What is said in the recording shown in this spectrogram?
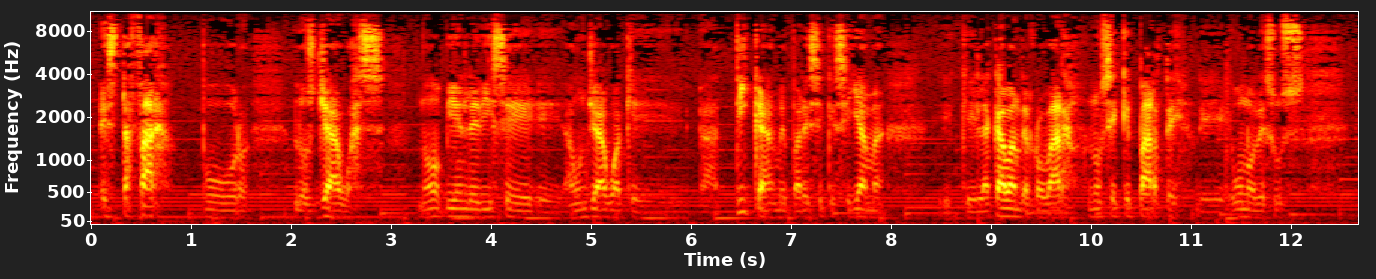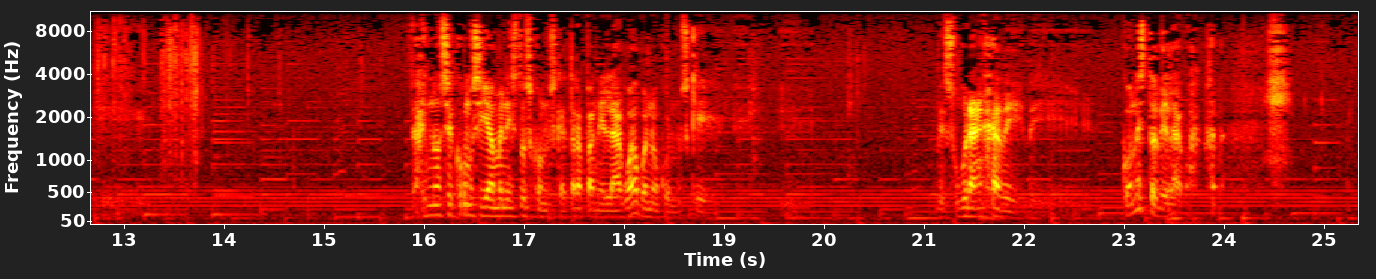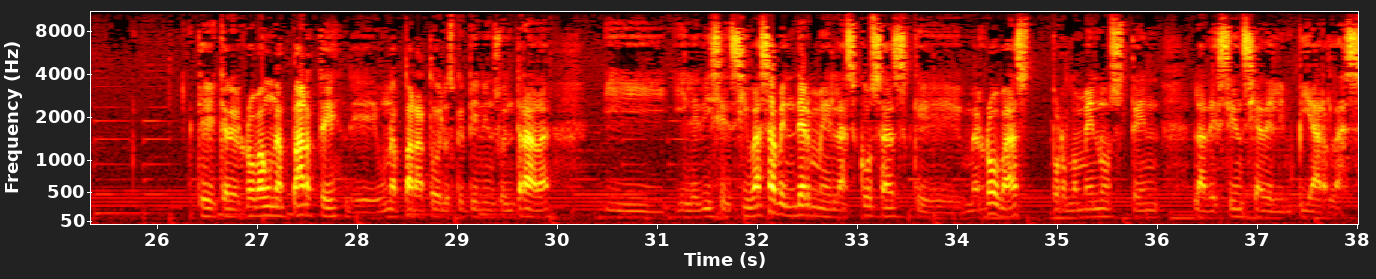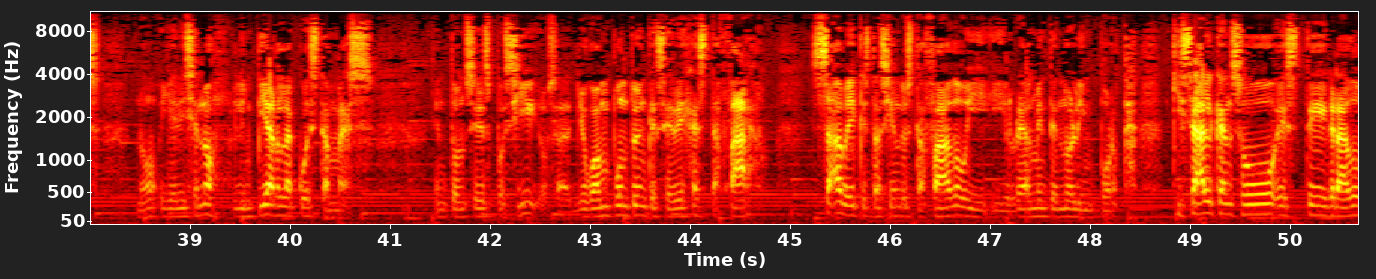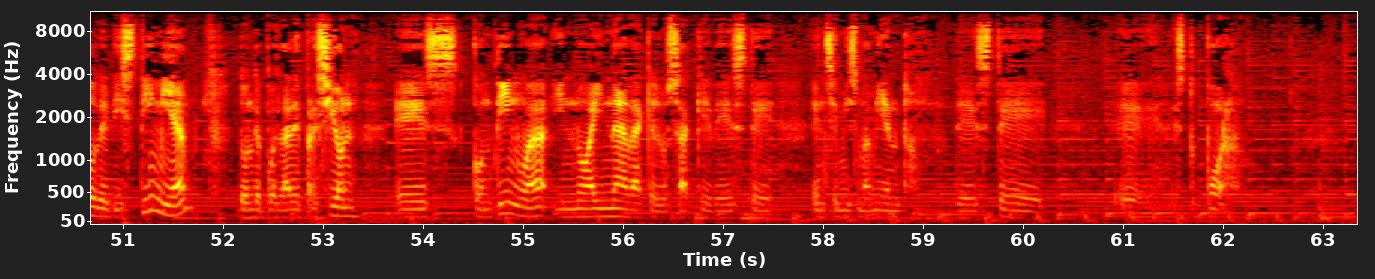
estafar por los yaguas, ¿no? Bien le dice a un yagua que a Tika, me parece que se llama, que le acaban de robar no sé qué parte de uno de sus ay, no sé cómo se llaman estos con los que atrapan el agua, bueno, con los que de su granja de, con esto del agua. Que, le roba una parte de un aparato de los que tiene en su entrada y, y, le dice, si vas a venderme las cosas que me robas, por lo menos ten la decencia de limpiarlas, ¿no? Y ella dice, no, limpiarla cuesta más. Entonces, pues sí, o sea, llegó a un punto en que se deja estafar sabe que está siendo estafado y, realmente no le importa. Quizá alcanzó este grado de distimia, donde pues la depresión es continua y no hay nada que lo saque de este ensimismamiento, de este eh, estupor.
